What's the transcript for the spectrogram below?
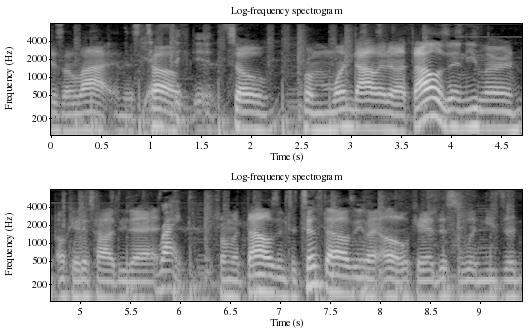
is. a lot and it's Yes, tough. it is. So from one dollar to a thousand, you learn okay, that's how I do that. Right. From a thousand to ten thousand, you're like, oh, okay, this is what needs to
